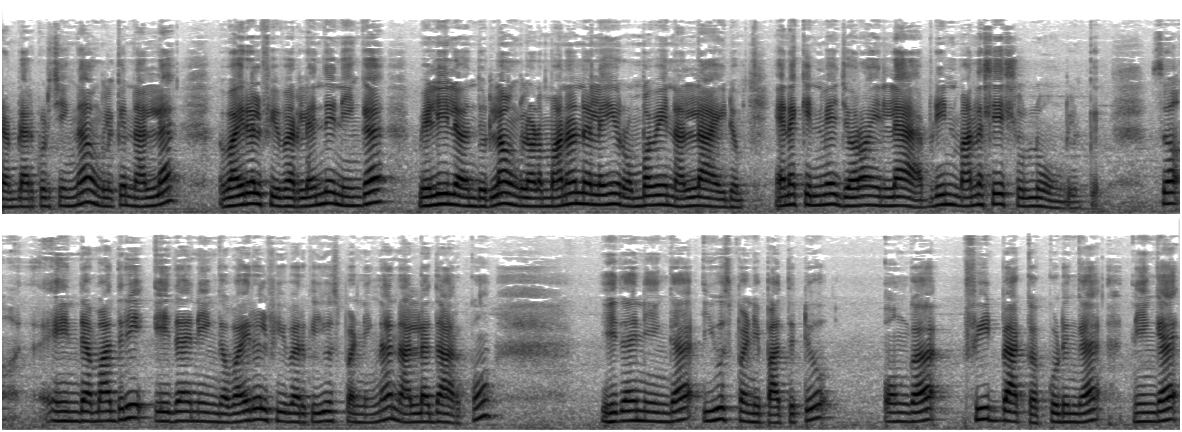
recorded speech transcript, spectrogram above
டம்ளர் குடிச்சிங்கன்னா உங்களுக்கு நல்ல வைரல் ஃபீவர்லேருந்து நீங்கள் வெளியில் வந்துடலாம். உங்களோட மனநிலையும் ரொம்பவே நல்லா ஆகிடும் எனக்கு இனிமேல் ஜுரம் இல்லை அப்படின்னு மனசே சொல்லும் உங்களுக்கு. ஸோ இந்த மாதிரி இதை நீங்கள் வைரல் ஃபீவருக்கு யூஸ் பண்ணிங்கன்னா நல்லதாக இருக்கும். இதை நீங்கள் யூஸ் பண்ணி பார்த்துட்டு உங்கள் ஃபீட்பேக்கை கொடுங்க. நீங்கள்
